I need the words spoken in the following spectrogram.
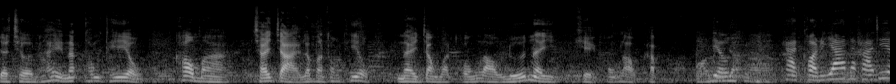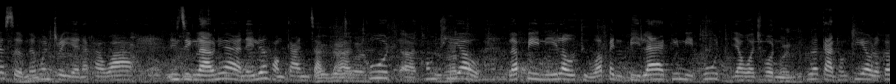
จะเชิญให้นักท่องเที่ยวเข้ามาใช้จ่ายและมาท่องเที่ยวในจังหวัดของเราหรือในเขตของเราครับเดี๋ยวค่ะขออนุญาตนะคะที่จะเสริมนักมนตรีนะคะว่าจริงๆแล้วเนี่ยในเรื่องของการจัดทูตท่องเที่ยว และปีนี้เราถือว่าเป็นปีแรกที่มีทูตเยาวชน เพื่อการท่องเที่ยวแล้วก็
